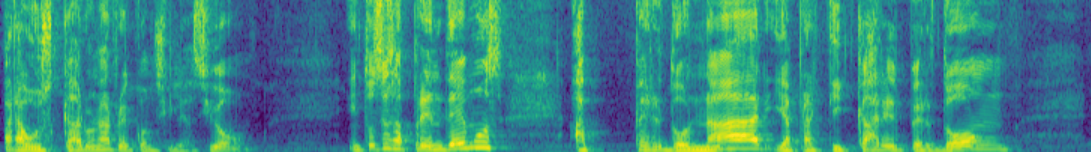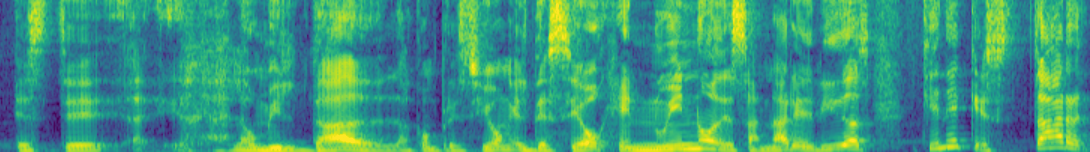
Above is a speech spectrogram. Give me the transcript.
para buscar una reconciliación. Entonces aprendemos a perdonar y a practicar el perdón, este, la humildad, la comprensión, el deseo genuino de sanar heridas, tiene que estar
